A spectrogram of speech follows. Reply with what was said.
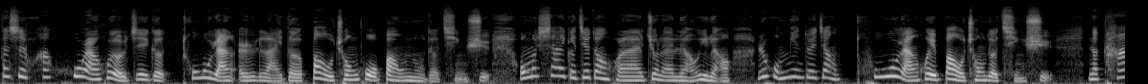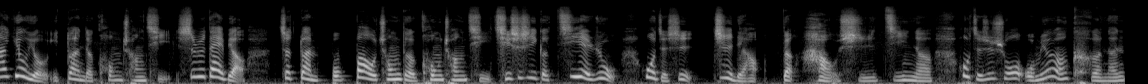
但是他忽然会有这个突然而来的暴冲或暴怒的情绪。我们下一个阶段回来就来聊一聊，如果面对这样突然会暴冲的情绪，那他又有一段的空窗期，是不是代表这段不暴冲的空窗期其实是一个介入或者是治疗的好时机呢？或者是说，我们有没有可能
